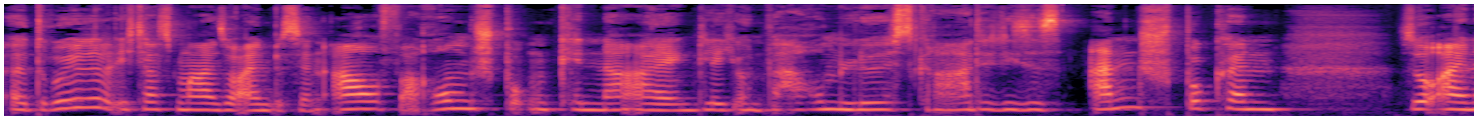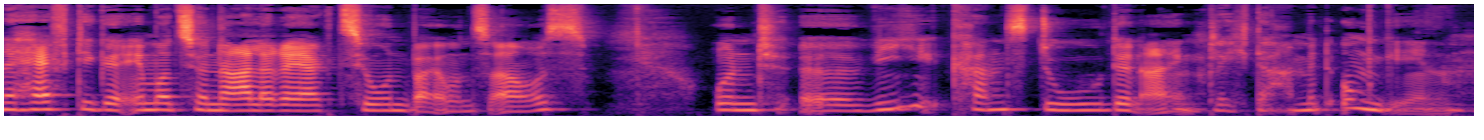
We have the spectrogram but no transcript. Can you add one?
äh, drösel ich das mal so ein bisschen auf. Warum spucken Kinder eigentlich und warum löst gerade dieses Anspucken so eine heftige emotionale Reaktion bei uns aus? Und äh, wie kannst du denn eigentlich damit umgehen?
